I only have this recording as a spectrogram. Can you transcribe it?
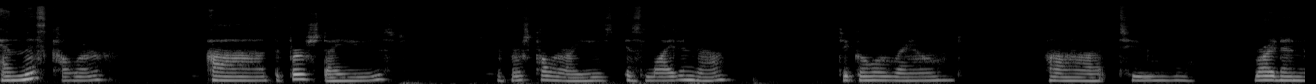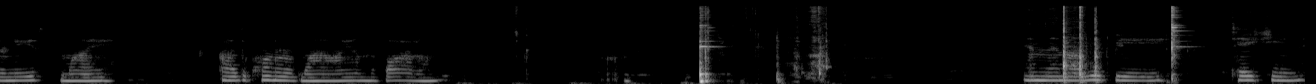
and this color uh, the first I used the first color I use is light enough to go around uh, to right underneath my uh, the corner of my eye on the bottom. And then I will be taking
